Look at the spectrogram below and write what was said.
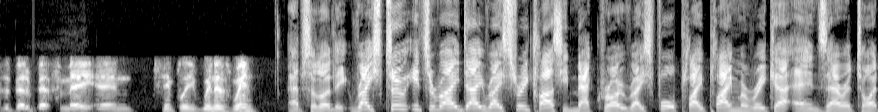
is a better bet for me, and simply winners win. Absolutely. Race two, It's a Ray Day. Race three, Classy Macro. Race four, Play Play Marika and Zaratite.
